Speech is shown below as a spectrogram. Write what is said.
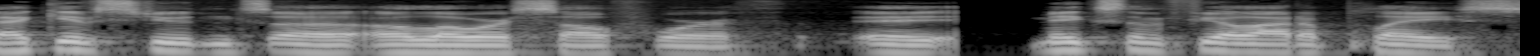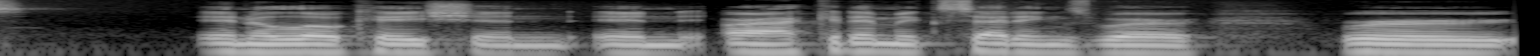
that gives students a, a lower self worth. It makes them feel out of place in a location in our academic settings where we're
